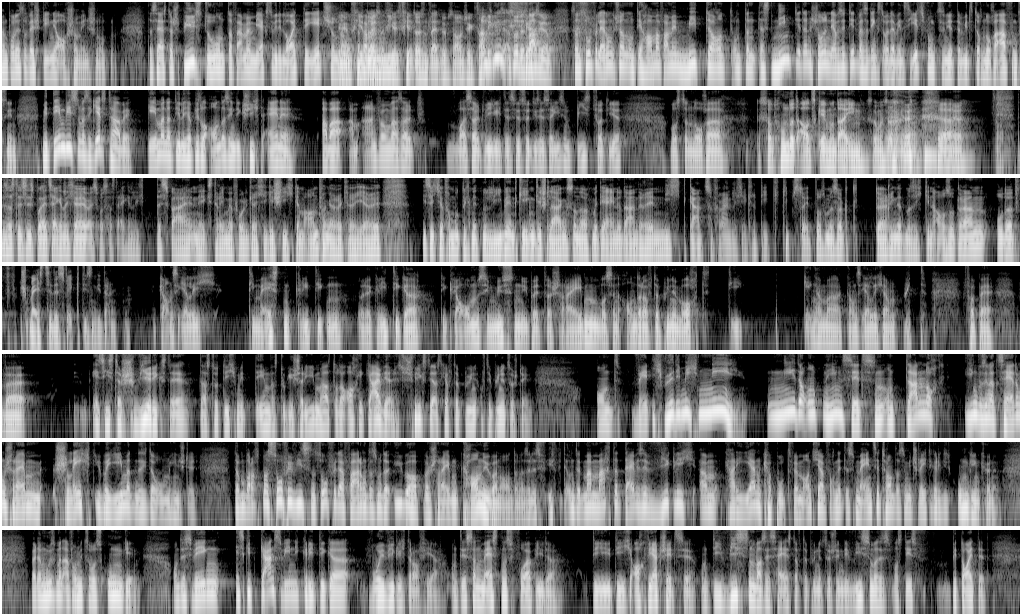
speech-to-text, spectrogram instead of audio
beim Donnerstag stehen ja auch schon Menschen unten. Das heißt, da spielst du und auf einmal merkst du, wie die Leute jetzt schon da unten auf einmal 4000, mitgehen. 4000 Leute beim Soundcheck. Sind wirklich? Achso, das weiß ich nicht mehr. Es sind so viele Leute gestanden und die haben auf einmal mit da und, und dann, das nimmt dir dann schon eine Nervosität, weil du denkst, oder wenn es jetzt funktioniert, dann wird es doch nachher auch funktionieren. Mit dem Wissen, was ich jetzt habe, gehen wir natürlich ein bisschen anders in die Geschichte eine. Aber am Anfang war es halt, halt wirklich, das ist so dieses Riesenbiest vor dir, was dann nachher. Es hat 100 Outs gegeben und auch ihn, sagen wir so. Genau. Ja. Ja. Das heißt, das ist, war jetzt eigentlich, eine, also was heißt eigentlich, das war eine extrem erfolgreiche Geschichte. Am Anfang eurer Karriere ist sich ja vermutlich nicht nur Liebe entgegengeschlagen, sondern auch mal die eine oder andere nicht ganz so freundliche Kritik. Gibt es da etwas, wo man sagt, da erinnert man sich genauso dran oder schmeißt sie das weg, diesen Gedanken? ganz ehrlich, die meisten Kritiken oder Kritiker, die glauben, sie müssen über etwas schreiben, was ein anderer auf der Bühne macht, die gehen wir ganz ehrlich am vorbei. Weil es ist das Schwierigste, dass du dich mit dem, was du geschrieben hast, oder auch egal wer, das Schwierigste, ist, sich auf, der Bühne, auf die Bühne zu stellen. Und wenn, ich würde mich nie, nie da unten hinsetzen und dann noch irgendwas in der Zeitung schreiben, schlecht über jemanden, der sich da oben hinstellt. Da braucht man so viel Wissen, so viel Erfahrung, dass man da überhaupt was schreiben kann über einen anderen. Also das, und man macht da teilweise wirklich ähm, Karrieren kaputt, weil manche einfach nicht das Mindset haben, dass sie mit schlechter Kritik umgehen können. Weil da muss man einfach mit sowas umgehen. Und deswegen, es gibt ganz wenig Kritiker, wo ich wirklich drauf her. Und das sind meistens Vorbilder, die, die ich auch wertschätze und die wissen, was es heißt, auf der Bühne zu stehen, die wissen, was, es, was das bedeutet.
